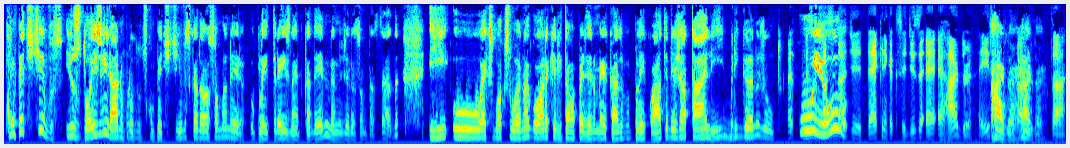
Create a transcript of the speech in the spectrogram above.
competitivos. E os dois viraram produtos competitivos, cada um à sua maneira. O Play 3 na época dele, né, na geração passada, e o Xbox One agora, que ele tava perdendo mercado pro Play 4, ele já tá ali brigando junto. Mas, O Wii U- técnica que se diz é, é hardware? É isso? Hardware, Ah, hardware. Tá.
